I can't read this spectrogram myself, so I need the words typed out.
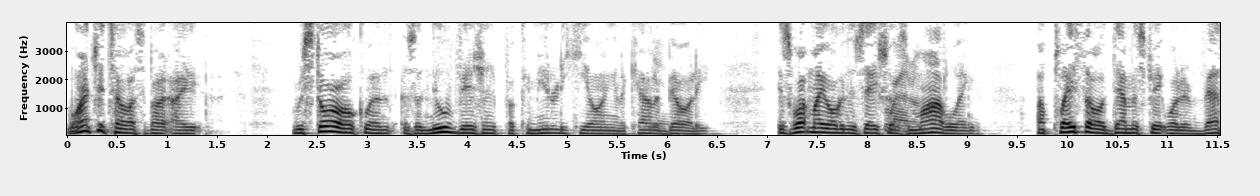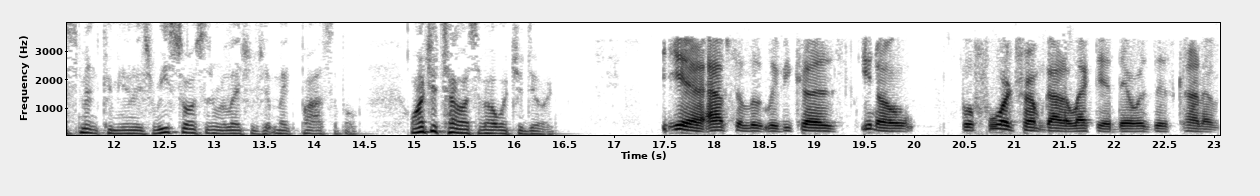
why don't you tell us about I Restore Oakland as a new vision for community healing and accountability is what my organization is Right on. modeling, a place that will demonstrate what investment, communities, resources, and relationship make possible. Why don't you tell us about what you're doing? Yeah, absolutely. Because, you know, before Trump got elected, there was this kind of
